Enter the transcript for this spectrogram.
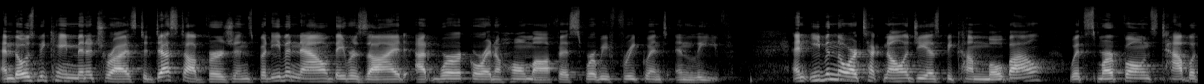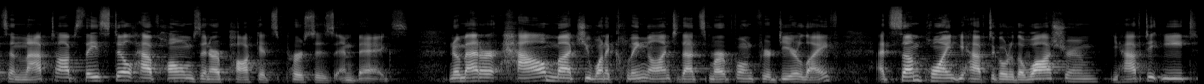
and those became miniaturized to desktop versions, but even now they reside at work or in a home office where we frequent and leave. And even though our technology has become mobile, with smartphones, tablets, and laptops, they still have homes in our pockets, purses, and bags. No matter how much you want to cling on to that smartphone for dear life, at some point, you have to go to the washroom, you have to eat,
